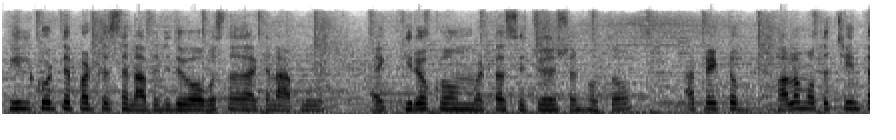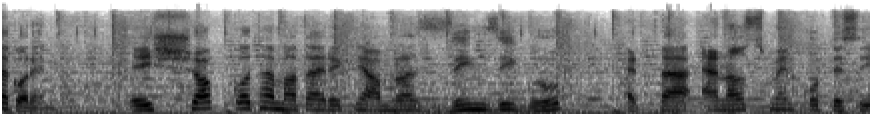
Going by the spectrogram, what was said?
ফিল করতে পারতেছেন, আপনি যদি অবস্থা থাকতেন, আপনি কীরকম একটা সিচুয়েশন হতো। আপনি একটু ভালো মতো চিন্তা করেন। এই সব কথা মাথায় রেখে আমরা জিনজি গ্রুপ একটা অ্যানাউন্সমেন্ট করতেছি।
